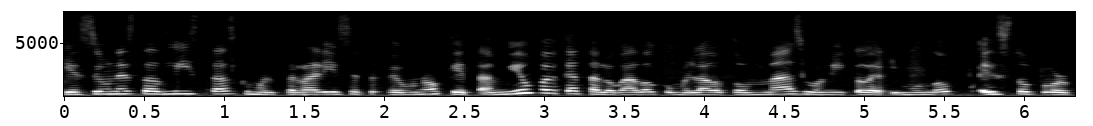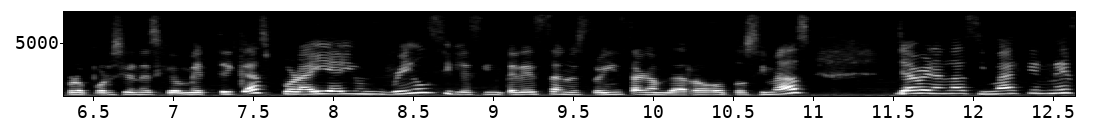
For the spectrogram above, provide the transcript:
que se une a estas listas como el Ferrari SP1, que también fue catalogado como el auto más bonito del mundo, esto por proporciones geométricas. Por ahí hay un reel si les interesa nuestro Instagram de arroba autos y más. Ya verán las imágenes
